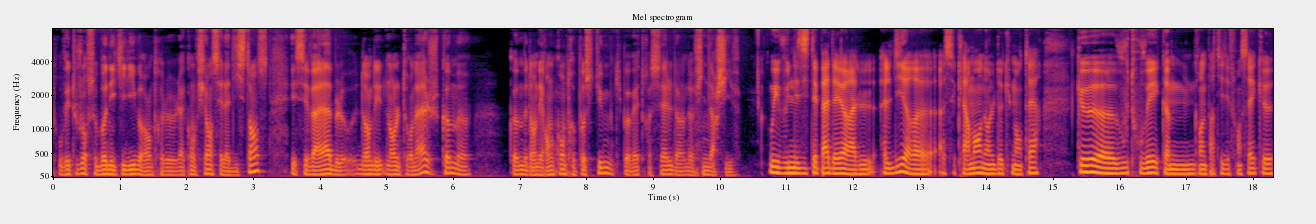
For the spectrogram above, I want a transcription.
trouver toujours ce bon équilibre entre la confiance et la distance. Et c'est valable dans, le tournage comme dans des rencontres posthumes qui peuvent être celles d'un film d'archives. Oui, vous n'hésitez pas d'ailleurs à, le dire assez clairement dans le documentaire que vous trouvez, comme une grande partie des Français, que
